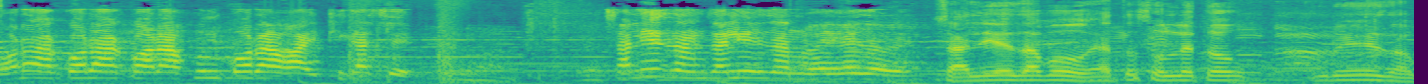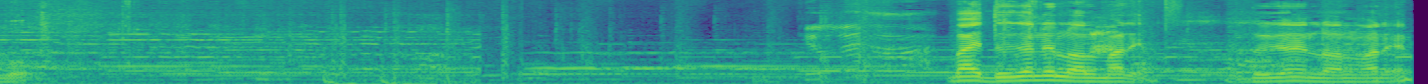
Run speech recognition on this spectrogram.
করা করা করা ফোন করা ভাই, ঠিক আছে। চালিয়ে যান চালিয়ে যান ভাই, হয়ে যাবে। চালিয়ে যাব, এত চললে তো পুড়ে যাব। ভাই দুজনে লল মারেন দুজনে লল মারেন।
